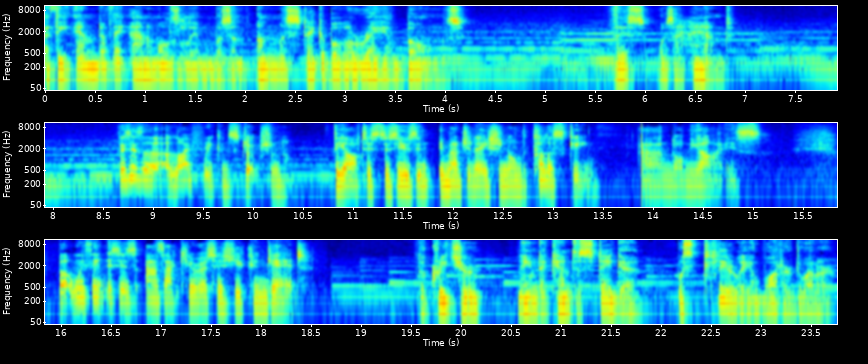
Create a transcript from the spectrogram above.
At the end of the animal's limb was an unmistakable array of bones. This was a hand. This is a, life reconstruction. The artist has used imagination on the colour scheme and on the eyes. But we think this is as accurate as you can get. The creature, named Acanthostega, was clearly a water dweller.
